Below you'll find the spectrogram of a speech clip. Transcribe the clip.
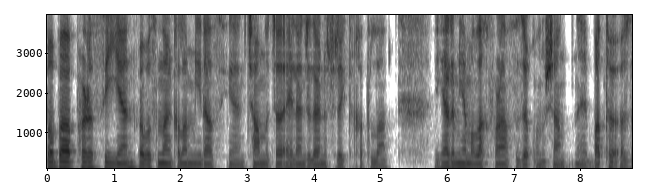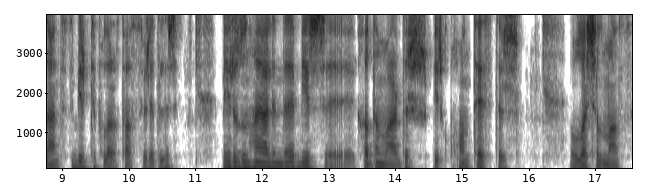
baba parası yiyen, babasından kalan miras yiyen, Çamlıca eğlencelerine sürekli katılan, yarım yamalak Fransızca konuşan, e, Batı özentisi bir tip olarak tasvir edilir. Behruz'un hayalinde bir e, kadın vardır, bir kontestir, ulaşılmaz,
